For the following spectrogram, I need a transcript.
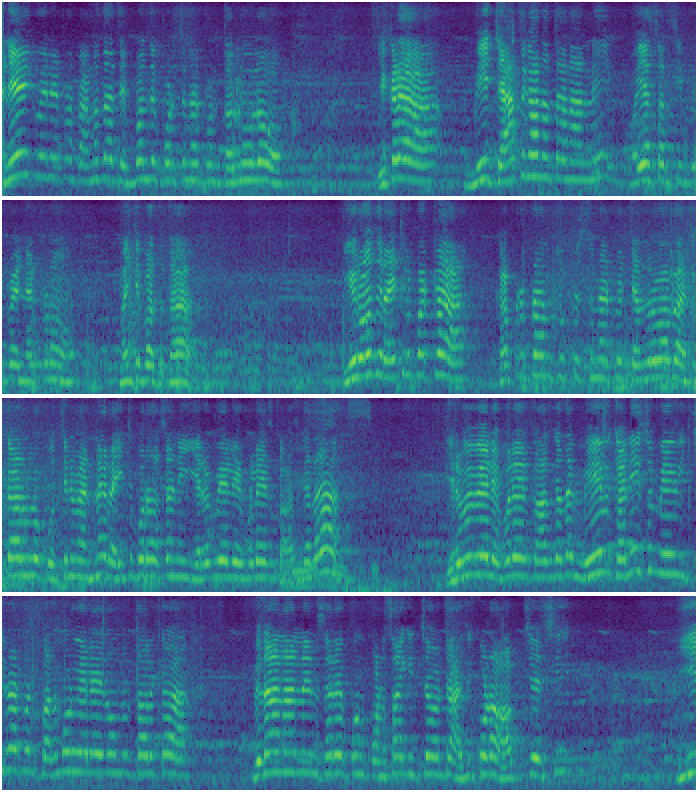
అనేకమైనటువంటి అన్నదాత ఇబ్బంది పడుతున్నటువంటి తరుణంలో ఇక్కడ మీ చేతగానతనాన్ని వైఎస్ఆర్సీపీపై నెట్టడం మంచి పద్ధత. ఈరోజు రైతుల పట్ల కపట ప్రేమ చూపిస్తున్నటువంటి చంద్రబాబు అధికారంలోకి వచ్చిన వెంటనే రైతు భరోసాని ఇరవై వేలు ఇవ్వలేదు కాదు కదా? ఇరవై వేలు ఇవ్వలేదు కాదు కదా? మేము కనీసం మేము ఇచ్చినటువంటి పదమూడు వేల ఐదు వందల తాలూకా విధానాన్ని సరే పోనీ కొనసాగించామంటే అది కూడా ఆఫ్ చేసి ఈ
